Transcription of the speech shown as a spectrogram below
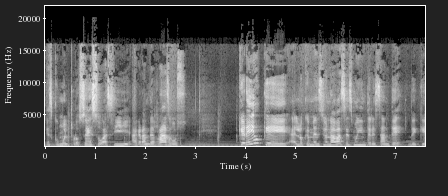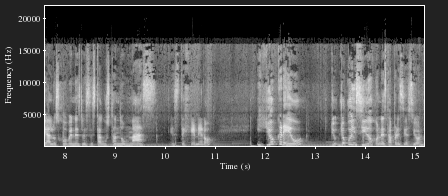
es como el proceso así a grandes rasgos. Creo que lo que mencionabas es muy interesante, de que a los jóvenes les está gustando más este género y yo creo, yo, coincido con esta apreciación,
